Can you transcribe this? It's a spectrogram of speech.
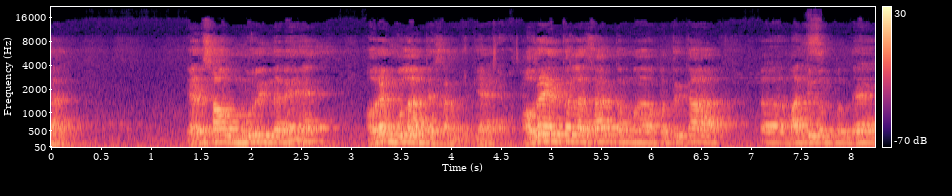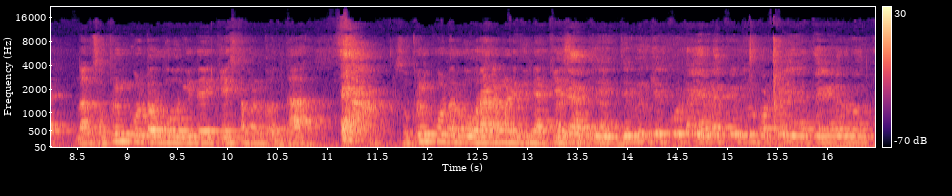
ಸರ್. ಎರಡ್ ಸಾವಿರದ ಮೂರರಿಂದನೇ ಅವರೇ ಮೂಲ ಅಂತೆ ಸರ್ ಅದಕ್ಕೆ. ಅವರೇ ಹೇಳ್ತಾರಲ್ಲ ಸರ್ ತಮ್ಮ ಪತ್ರಿಕಾ ಮಾಧ್ಯಮದ ಮುಂದೆ ನಾನು ಸುಪ್ರೀಂ ಕೋರ್ಟ್ ಅವ್ರಿಗೆ ಹೋಗಿದ್ದೆ ಕೇಸ್ ತಗೊಂಡು ಅಂತ. ಸುಪ್ರೀಂ ಕೋರ್ಟ್ ಅವ್ರಿಗೂ ಹೋರಾಟ ಮಾಡಿದ್ದೀನಿ ಆ ಕೇಸ್. ಜಮೀನು ಜಮೀನ್ ಕಿತ್ಕೊಟ್ರೆ ಎರಡು ಎಕರೆ ನೀವು ಪಡ್ಕೊಳ್ಳಿ ಅಂತ ಹೇಳಿದ್ರು ಅಂತ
